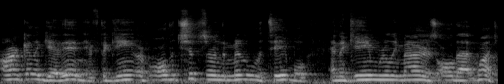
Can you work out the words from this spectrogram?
aren't going to get in if the game if all the chips are in the middle of the table and the game really matters all that much.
